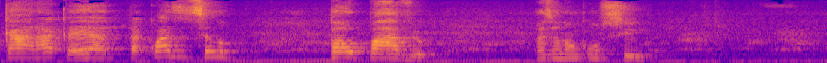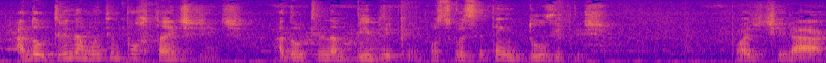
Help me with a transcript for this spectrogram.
Caraca, é, tá quase sendo palpável. Mas eu não consigo. A doutrina é muito importante, gente. A doutrina bíblica. Então, se você tem dúvidas, pode tirar,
